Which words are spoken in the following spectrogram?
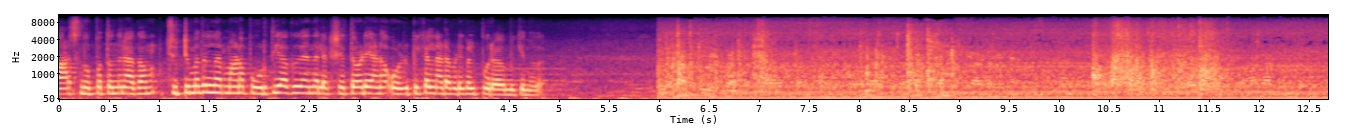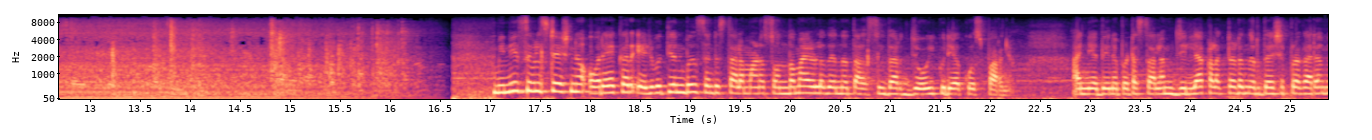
മാർച്ച് മുപ്പത്തൊന്നിനകം ചുറ്റുമതിൽ നിർമ്മാണം പൂർത്തിയാക്കുക എന്ന ലക്ഷ്യത്തോടെയാണ് ഒഴിപ്പിക്കൽ നടപടികൾ പുരോഗമിക്കുന്നത്. മിനി സിവിൽ സ്റ്റേഷന് ഒരേക്കർ എഴുപത്തിയൊൻപത് സെന്റ് സ്ഥലമാണ് സ്വന്തമായുള്ളതെന്ന് തഹസിൽദാർ ജോയ് കുര്യാക്കോസ് പറഞ്ഞു. അന്യധീനപ്പെട്ട സ്ഥലം ജില്ലാ കളക്ടറുടെ നിർദ്ദേശപ്രകാരം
